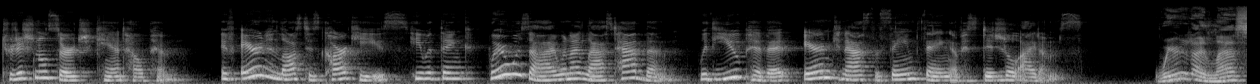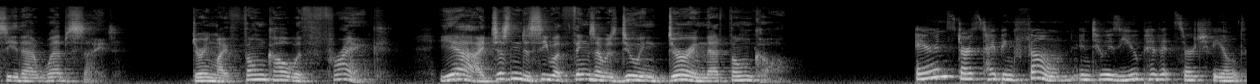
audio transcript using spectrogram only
Traditional search can't help him. If Aaron had lost his car keys, he would think, Where was I when I last had them? With YouPivot, Aaron can ask the same thing of his digital items. Where did I last see that website? During my phone call with Frank. Yeah, I just need to see what things I was doing during that phone call. Aaron starts typing phone into his YouPivot search field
